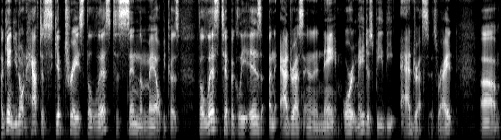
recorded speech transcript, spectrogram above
again, you don't have to skip trace the list to send the mail because the list typically is an address and a name, or it may just be the addresses, right? Um,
